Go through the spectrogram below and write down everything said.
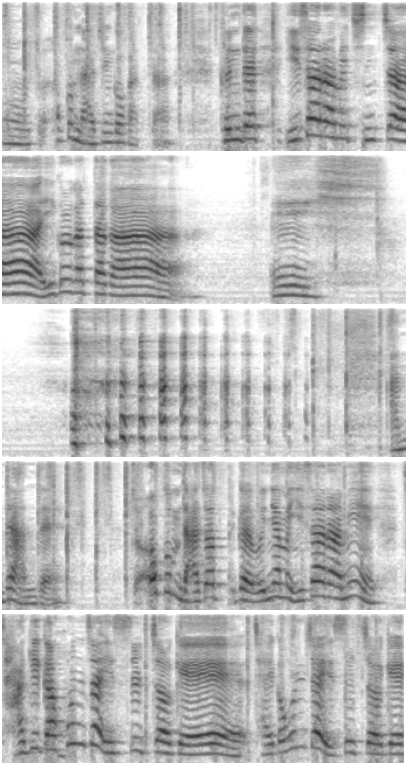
어, 조금 낮은 것 같다. 근데 이 사람이 진짜 이걸 갖다가 에이씨 안돼 안돼 조금 낮았, 그러니까 왜냐면 이 사람이 자기가 혼자 있을 적에, 자기가 혼자 있을 적에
